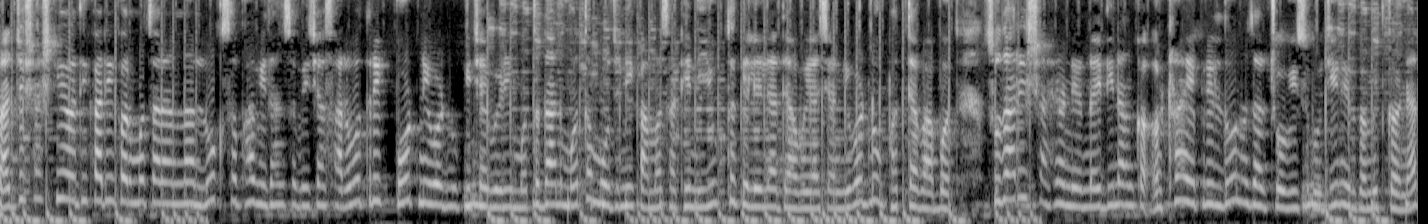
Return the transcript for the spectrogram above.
राज्य शासकीय अधिकारी कर्मचाऱ्यांना लोकसभा विधानसभेच्या सार्वत्रिक पोटनिवडणुकीच्या वेळी मतदान मतमोजणी कामासाठी नियुक्त केलेल्या द्यावयाच्या निवडणूक भत्त्याबाबत सुधारित शासन निर्णय दिनांक अठरा एप्रिल दोन हजार चोवीस रोजी निर्गमित करण्यात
